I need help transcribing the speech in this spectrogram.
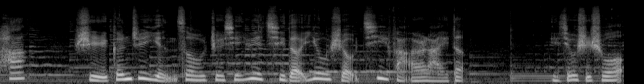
琶。是根据演奏这些乐器的右手技法而来的，也就是说，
